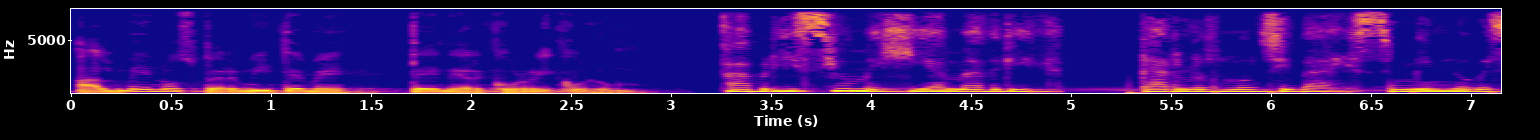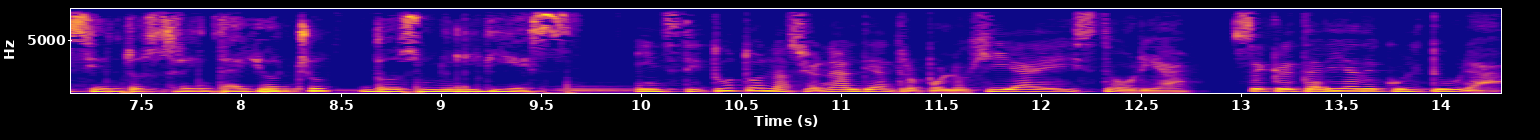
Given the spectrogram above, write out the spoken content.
al menos permíteme tener currículum. Fabricio Mejía Madrid, Carlos Monsiváis, 1938-2010. Instituto Nacional de Antropología e Historia, Secretaría de Cultura,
